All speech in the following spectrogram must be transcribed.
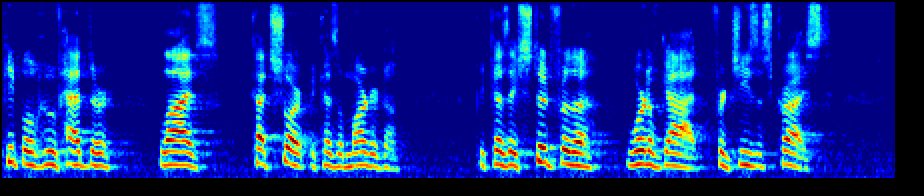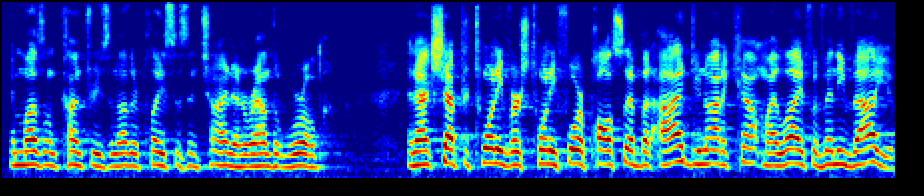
people who've had their lives cut short because of martyrdom, because they stood for the Word of God, for Jesus Christ, in Muslim countries and other places in China and around the world. In Acts chapter 20, verse 24, Paul said, But I do not account my life of any value,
